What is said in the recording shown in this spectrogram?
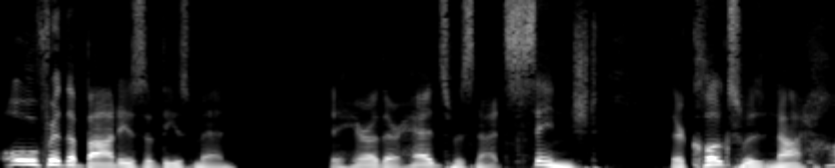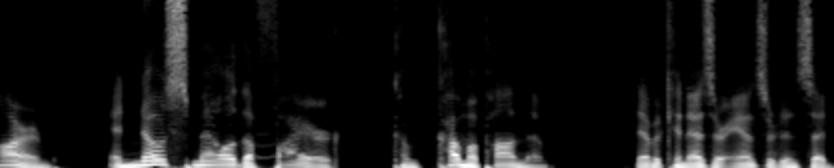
over the bodies of these men. The hair of their heads was not singed, their cloaks was not harmed, and no smell of the fire come, come upon them. Nebuchadnezzar answered and said,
